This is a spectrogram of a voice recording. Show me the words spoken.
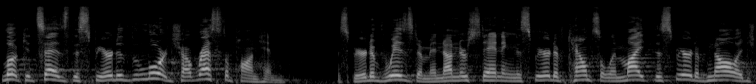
Look, it says, The Spirit of the Lord shall rest upon him the Spirit of wisdom and understanding, the Spirit of counsel and might, the Spirit of knowledge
